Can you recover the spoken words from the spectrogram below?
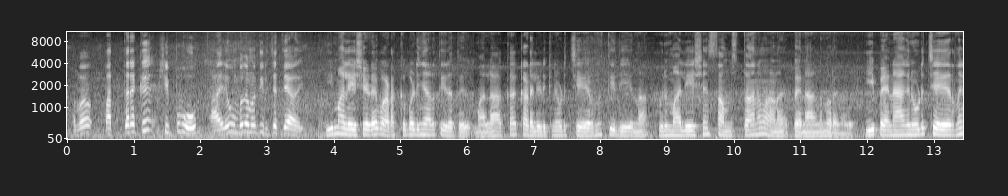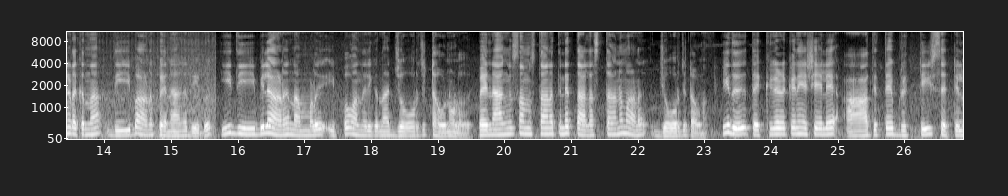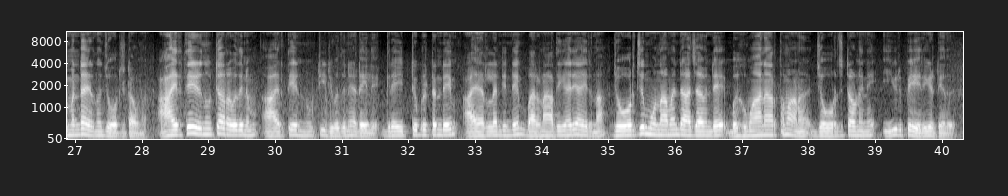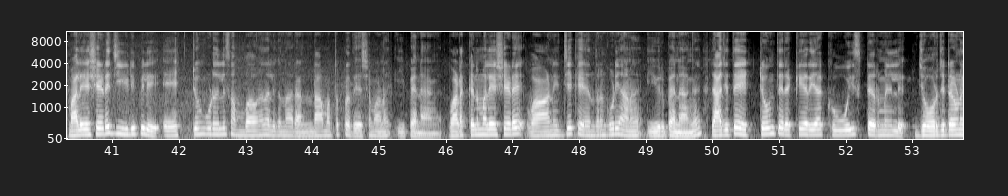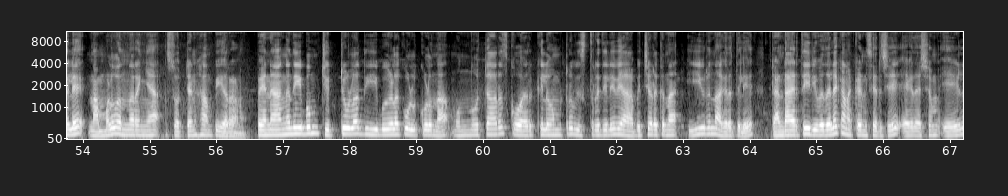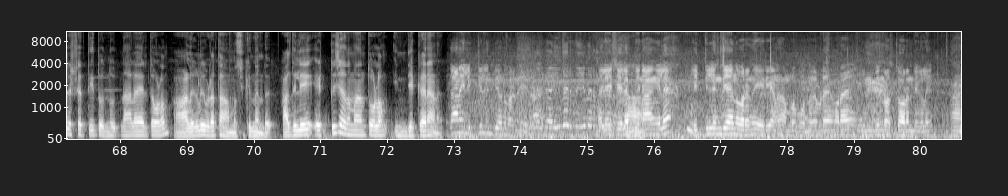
അപ്പോൾ പത്തരക്ക് ഷിപ്പ് പോവും. അതിന് മുമ്പ് നമ്മൾ തിരിച്ചെത്തിയാൽ മതി. ഈ മലേഷ്യയുടെ വടക്ക് പടിഞ്ഞാറ് തീരത്ത് മലാക്ക കടലിടുക്കിനോട് ചേർന്ന് സ്ഥിതി ചെയ്യുന്ന ഒരു മലേഷ്യൻ സംസ്ഥാനമാണ് പെനാങ് എന്ന് പറയുന്നത്. ഈ പെനാങ്ങിനോട് ചേർന്ന് കിടക്കുന്ന ദ്വീപാണ് പെനാങ് ദ്വീപ്. ഈ ദ്വീപിലാണ് നമ്മൾ ഇപ്പോൾ വന്നിരിക്കുന്ന ജോർജ് ടൗൺ ഉള്ളത്. പെനാങ് സംസ്ഥാനത്തിന്റെ തലസ്ഥാനമാണ് ജോർജ് ടൗൺ. ഇത് തെക്ക് കിഴക്കൻ ഏഷ്യയിലെ ആദ്യത്തെ ബ്രിട്ടീഷ് സെറ്റിൽമെന്റ് ആയിരുന്നു ജോർജ് ടൗൺ. ആയിരത്തി എഴുന്നൂറ്റി അറുപതിനും ആയിരത്തി എണ്ണൂറ്റി ഇരുപതിനും ഇടയിൽ ഗ്രേറ്റ് ബ്രിട്ടന്റെയും അയർലൻഡിന്റെയും ഭരണാധികാരിയായിരുന്ന ജോർജ് മൂന്നാമൻ രാജാവിന്റെ ബഹുമാനാർത്ഥമാണ് ജോർജ് ടൗണിന് ഈ ഒരു പേര് കിട്ടിയത്. മലേഷ്യയുടെ ജി ഡി പിയിൽ ഏറ്റവും കൂടുതൽ സംഭാവന നൽകുന്ന രണ്ടാമത്തെ പ്രദേശമാണ് ഈ പെനാങ്. വടക്കൻ മലേഷ്യയുടെ വാണിജ്യ കേന്ദ്രം കൂടിയാണ് ഈ ഒരു പെനാങ്. രാജ്യത്തെ ഏറ്റവും തിരക്കേറിയ ക്രൂയിസ് ടെർമിനൽ ജോർജ് ടൗണിലെ നമ്മൾ വന്നിറങ്ങിയ സ്വറ്റൻഹാം പിയറാണ് പെനാങ് ദ്വീപും ചുറ്റുള്ള ദ്വീപുകളൊക്കെ ഉൾക്കൊള്ളുന്ന മുന്നൂറ്റാറ് സ്ക്വയർ കിലോമീറ്റർ വിസ്തൃതിയിൽ വ്യാപിച്ചെടുക്കുന്ന ഈ ഒരു നഗരത്തിൽ രണ്ടായിരത്തി ഇരുപതിലെ കണക്കനുസരിച്ച് ഏകദേശം ഏഴ് ലക്ഷത്തി തൊണ്ണൂറ്റിനാലായിരത്തോളം ആളുകൾ ഇവിടെ താമസിക്കുന്നുണ്ട്. അതിൽ എട്ട് ശതമാനത്തോളം ഇന്ത്യക്കാരാണ്. ഇതാണ് ലിറ്റിൽ ഇന്ത്യ എന്ന് പറയുന്നത് മലേഷ്യയിലെ പിനാങ്ങിലെ ലിറ്റിൽ ഇന്ത്യ എന്ന് പറയുന്ന ഏരിയയാണ് നമ്മൾ പോകുന്നത്. ഇവിടെ കുറെ ഇന്ത്യൻ റെസ്റ്റോറന്റുകൾ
